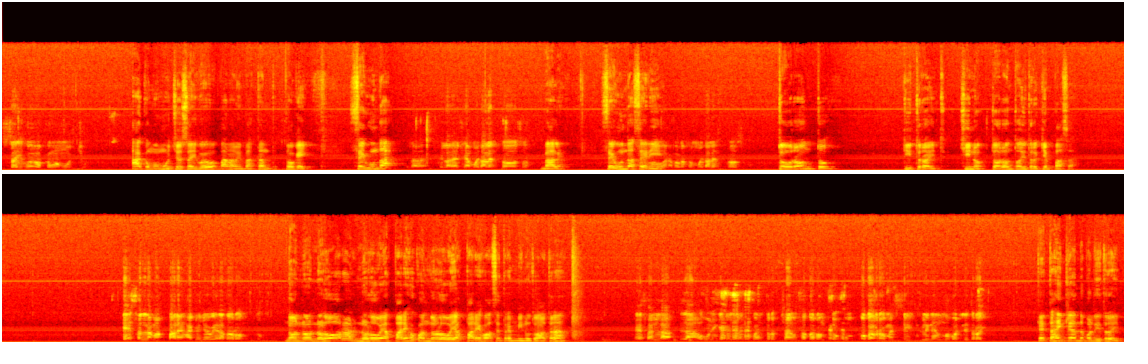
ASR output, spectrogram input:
Seis juegos como mucho. Ah, como mucho. Seis juegos para mí bastante. Ok. Segunda. Filade- Filadelfia muy talentoso. Vale. Segunda serie. bueno, pero son muy talentosos. Toronto. Detroit. Chino. Toronto, Detroit. ¿Quién pasa? Esa es la más pareja que yo viera Toronto. No, no, no lo, ahora no lo veas parejo cuando no lo veas parejo hace tres minutos atrás. Esa es la, la única que yo encuentro chance a Toronto un poco, pero me estoy inclinando por Detroit. Te estás inclinando por Detroit.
